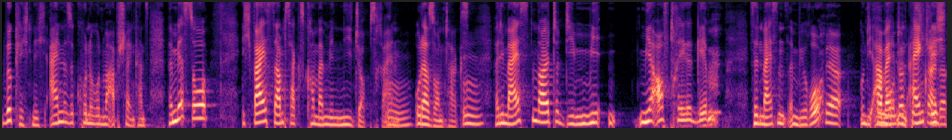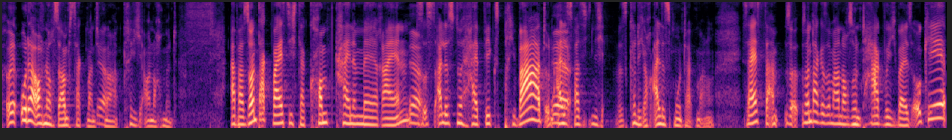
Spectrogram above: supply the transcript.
wirklich nicht eine Sekunde, wo du mal abschalten kannst. Bei mir ist so, ich weiß, samstags kommen bei mir nie Jobs rein. Mhm. Oder sonntags. Weil die meisten Leute, die mir, mir Aufträge geben, sind meistens im Büro. Ja. Und die Von arbeiten Montag eigentlich, oder auch noch Samstag manchmal, Ja. kriege ich auch noch mit. Aber Sonntag weiß ich, da kommt keine Mail rein. Ja. Das ist alles nur halbwegs privat und Ja. alles, was ich nicht, das könnte ich auch alles Montag machen. Das heißt, Sonntag ist immer noch so ein Tag, wo ich weiß, okay,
